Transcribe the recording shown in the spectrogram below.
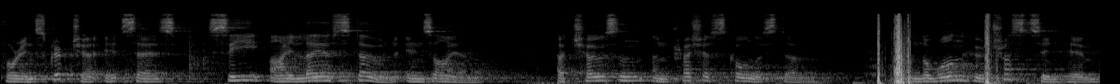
For in Scripture it says, See, I lay a stone in Zion, a chosen and precious cornerstone, and the one who trusts in him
